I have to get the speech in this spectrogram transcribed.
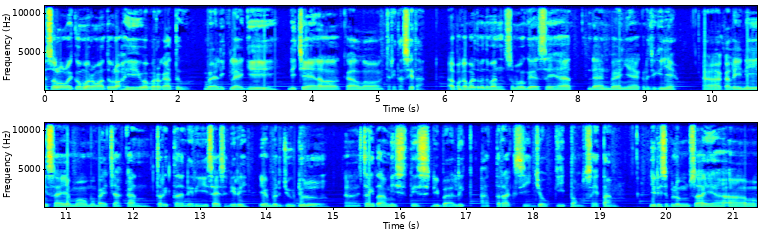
Assalamualaikum warahmatullahi wabarakatuh. Balik lagi di channel Kalau Cerita Setan. Apa kabar teman-teman? Semoga sehat dan banyak rezekinya. Nah, Kali ini saya mau membacakan cerita dari saya sendiri Yang berjudul uh, Cerita Mistis di Balik Atraksi Joki Tong Setan. Jadi sebelum saya uh,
